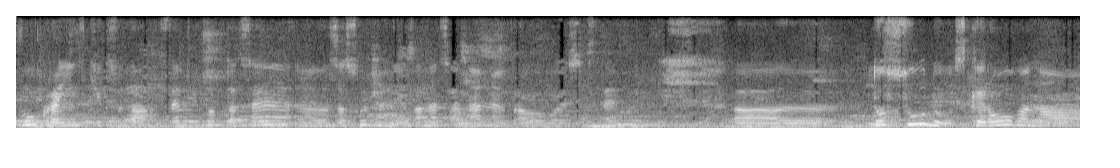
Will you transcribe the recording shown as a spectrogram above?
в українських судах. Це тобто це е, засудження за національною правовою системою. Е, До суду скеровано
